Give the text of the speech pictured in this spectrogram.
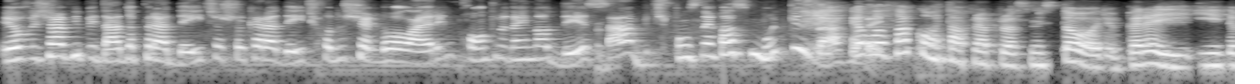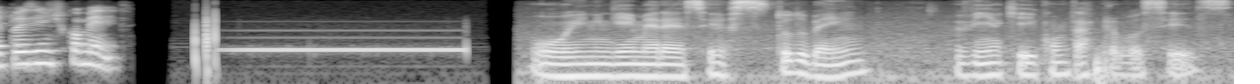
Eu já vi bidada pra date, achou que era date, quando chegou lá era encontro da Inodê, sabe? Tipo, uns negócios muito bizarros. Eu véio. vou só cortar pra próxima história, peraí, e depois a gente comenta. Oi, ninguém merece. Tudo bem? Vim aqui contar para vocês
